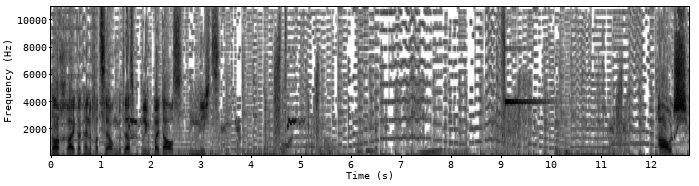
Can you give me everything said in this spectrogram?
Ach, Reika, keine Verzerrung bitte. Das bringt bei Daos nichts. Autsch.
